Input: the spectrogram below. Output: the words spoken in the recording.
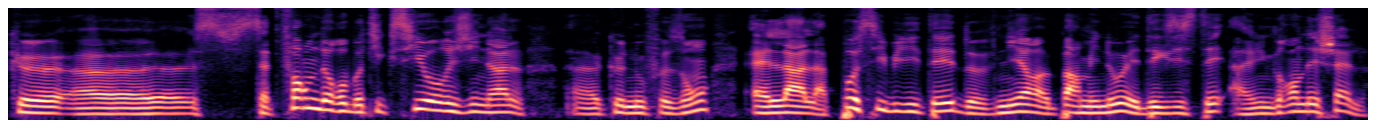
que cette forme de robotique si originale euh, que nous faisons, elle a la possibilité de venir parmi nous et d'exister à une grande échelle.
